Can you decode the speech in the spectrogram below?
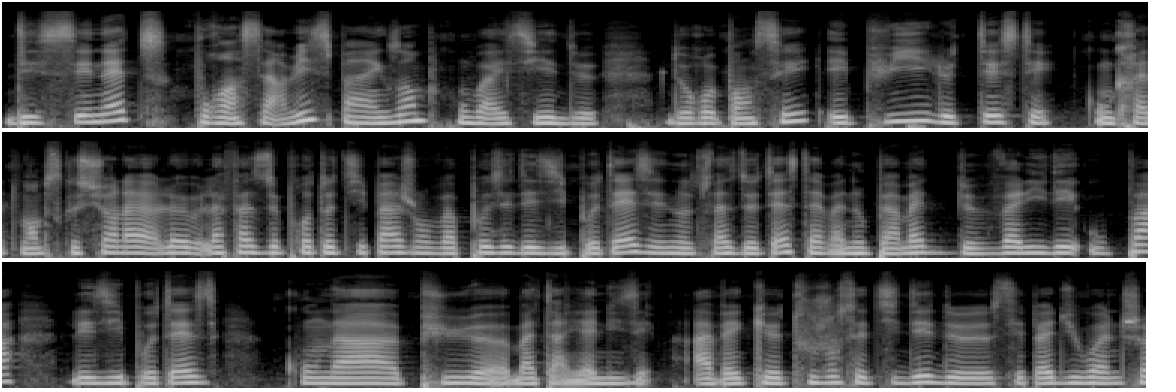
des scénettes pour un service par exemple qu'on va essayer de, de repenser et puis le tester concrètement parce que sur la, la, phase de prototypage on va poser des hypothèses et notre phase de test elle va nous permettre de valider ou pas les hypothèses qu'on a pu euh, matérialiser. Avec euh, toujours cette idée de c'est pas du one shot,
